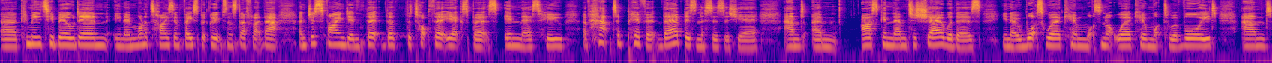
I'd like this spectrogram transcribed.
uh, community building, you know, monetizing Facebook groups and stuff like that, and just finding that the, the top 30 experts in this who have had to pivot their businesses this year and um, asking them to share with us, you know, what's working, what's not working, what to avoid, and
